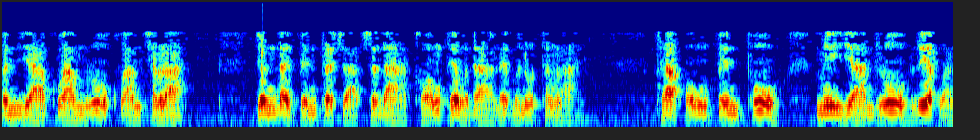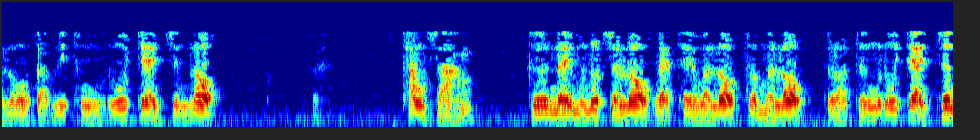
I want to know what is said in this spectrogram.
ปัญญาความรู้ความฉลาด จนได้เป็นพระศาสดาของเทวดาและมนุษย์ทั้งหลาย พระองค์เป็นผู้มีญาณรู้เรียกว่าโลกวิทูรู้แจ้งซึ่งโลก ทั้งสามคือในมนุษย์โลกและเทวโลกพรหมโลก ตลอดถึงรู้แจ้งซึ่ง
